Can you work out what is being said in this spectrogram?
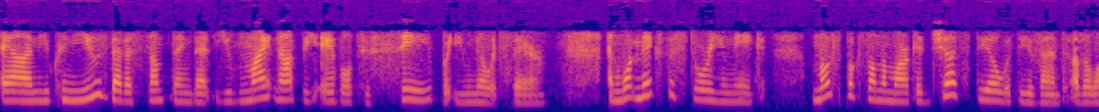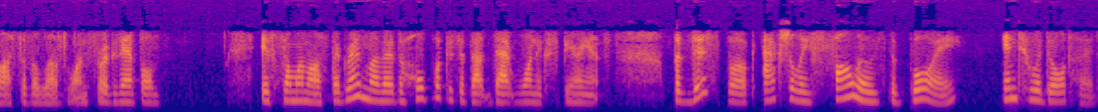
and you can use that as something that you might not be able to see, but you know it's there. And what makes this story unique, most books on the market just deal with the event of the loss of a loved one. For example, if someone lost their grandmother, the whole book is about that one experience. But this book actually follows the boy into adulthood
